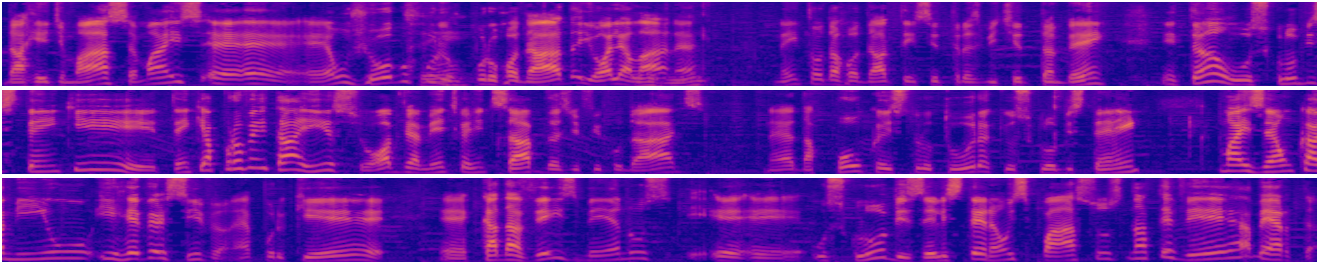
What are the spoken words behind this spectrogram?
da rede massa, mas é, é, é um jogo por, por, rodada e olha lá, uhum. né? Nem toda rodada tem sido transmitido também. Então, os clubes têm que, têm que aproveitar isso. Obviamente que a gente sabe das dificuldades, né, da pouca estrutura que os clubes têm, mas é um caminho irreversível, né? Porque é, cada vez menos é, é, os clubes eles terão espaços na TV aberta.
